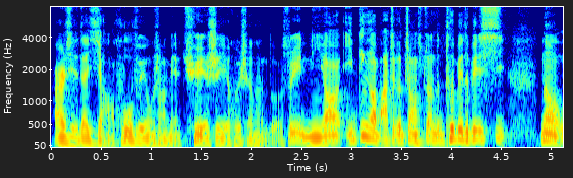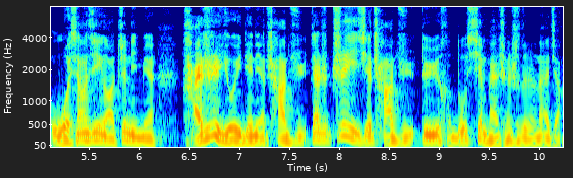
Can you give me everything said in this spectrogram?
而且在养护费用上面确实也会省很多，所以你要一定要把这个账算得特别特别细。那我相信啊，这里面还是有一点点差距，但是这一些差距对于很多限牌城市的人来讲，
